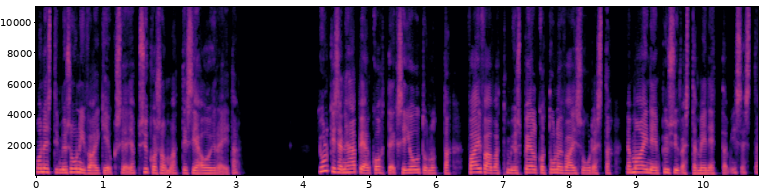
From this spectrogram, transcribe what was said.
monesti myös univaikeuksia ja psykosomaattisia oireita. Julkisen häpeän kohteeksi joutunutta vaivaavat myös pelko tulevaisuudesta ja maineen pysyvästä menettämisestä.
